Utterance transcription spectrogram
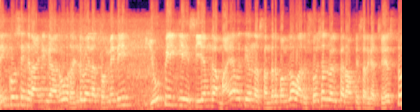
రింకు సింగ్ రాహి గారు రెండు వేల తొమ్మిది యూపీకి సీఎంగా మాయావతి ఉన్న సందర్భంలో వారు సోషల్ వెల్ఫేర్ ఆఫీసర్గా చేస్తూ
